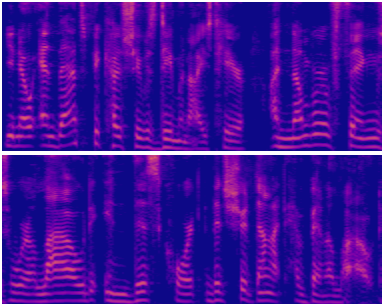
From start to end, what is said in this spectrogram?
you know, and that's because she was demonized here. A number of things were allowed in this court that should not have been allowed,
